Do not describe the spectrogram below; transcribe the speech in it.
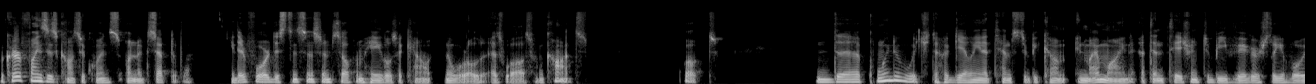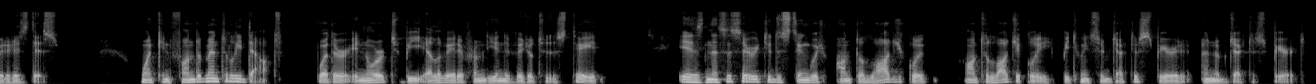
Ricoeur finds this consequence unacceptable. He therefore distances himself from Hegel's account in the world as well as from Kant's. Quote, the point at which the Hegelian attempts to become, in my mind, a temptation to be vigorously avoided is this. One can fundamentally doubt whether, in order to be elevated from the individual to the state, it is necessary to distinguish ontologically, ontologically between subjective spirit and objective spirit,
